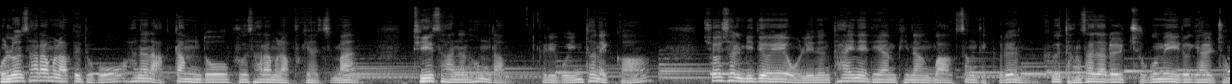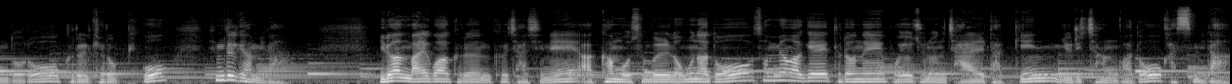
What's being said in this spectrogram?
물론 사람을 앞에 두고 하는 악담도 그 사람을 아프게 하지만 뒤에서 하는 험담, 그리고 인터넷과 소셜미디어에 올리는 타인에 대한 비난과 악성 댓글은 그 당사자를 죽음에 이르게 할 정도로 그를 괴롭히고 힘들게 합니다. 이러한 말과 글은 그 자신의 악한 모습을 너무나도 선명하게 드러내 보여주는 잘 닦인 유리창과도 같습니다.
